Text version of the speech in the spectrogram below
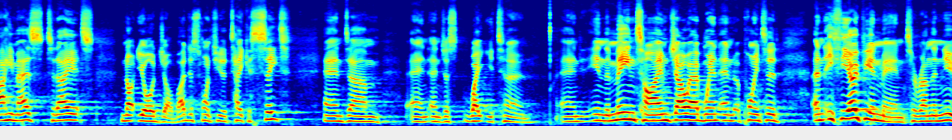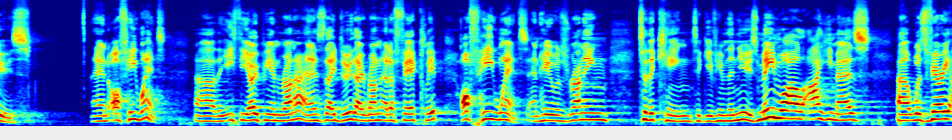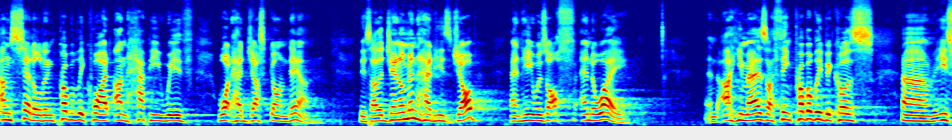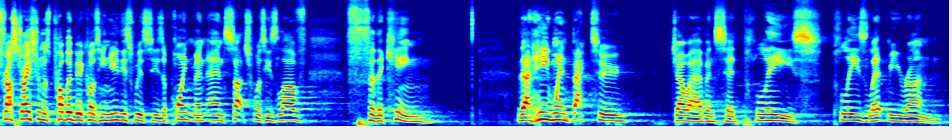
Today it's not your job. I just want you to take a seat and, um, and, and just wait your turn. And in the meantime, Joab went and appointed an Ethiopian man to run the news. And off he went. Uh, the Ethiopian runner, and as they do, they run at a fair clip. Off he went, and he was running to the king to give him the news. Meanwhile, Ahimaaz uh, was very unsettled and probably quite unhappy with what had just gone down. This other gentleman had his job, and he was off and away. And Ahimaaz, I think, probably because um, his frustration was probably because he knew this was his appointment, and such was his love for the king that he went back to Joab and said, Please, please let me run.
